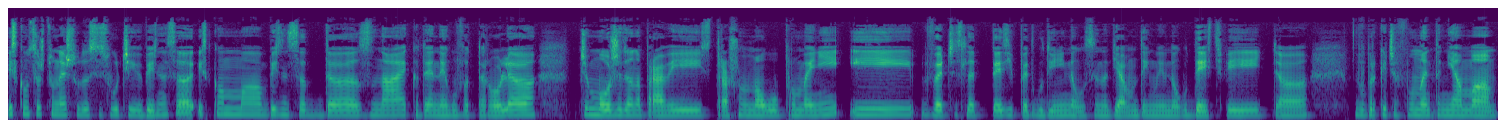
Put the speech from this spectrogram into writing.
Искам също нещо да се случи и в бизнеса. Искам а, бизнеса да знае къде е неговата роля, че може да направи страшно много промени и вече след тези пет години много се надявам да има и много действия. Да, въпреки, че в момента няма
